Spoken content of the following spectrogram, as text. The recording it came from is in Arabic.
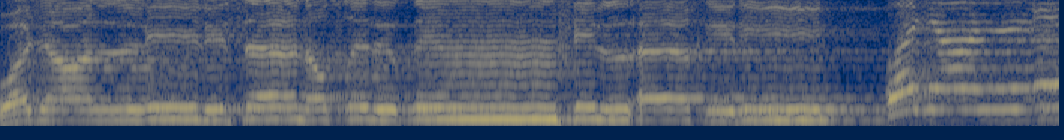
واجعل لي لسان صدق في الآخرين. واجعل لي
